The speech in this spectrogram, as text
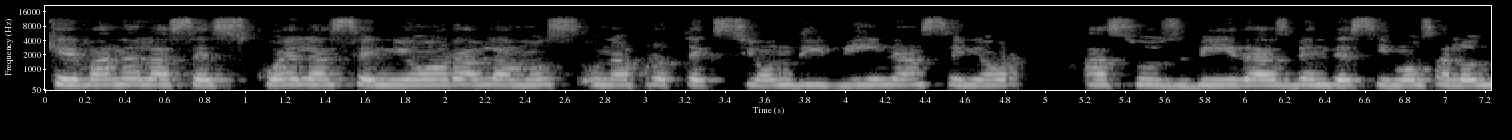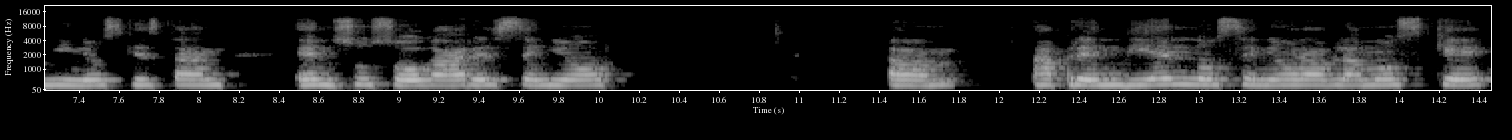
que van a las escuelas, Señor. Hablamos una protección divina, Señor, a sus vidas. Bendecimos a los niños que están en sus hogares, Señor. aprendiendo, Señor, hablamos que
